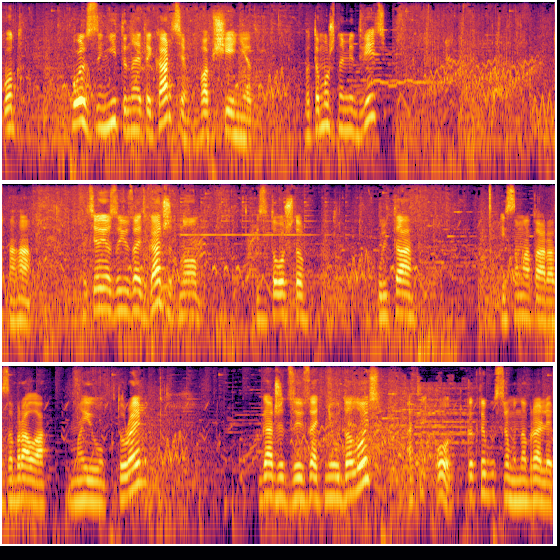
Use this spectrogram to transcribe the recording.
Вот пользы Ниты на этой карте вообще нет. Потому что медведь... Ага. Хотел я заюзать гаджет, но из-за того, что ульта и сама Тара забрала мою турель, гаджет заюзать не удалось. Отли... О, как-то быстро мы набрали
